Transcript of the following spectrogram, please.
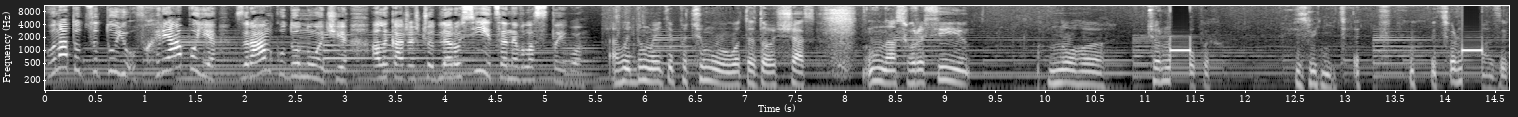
Вона тут цитую вхряпує зранку до ночі, але каже, що для Росії це не властиво. А вы думаете, почему вот это вот сейчас у нас в России много чернопых? Извините, черномазых.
